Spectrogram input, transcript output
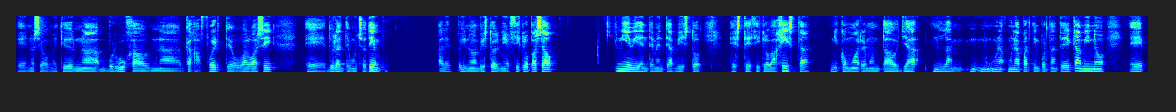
eh, no sé, o metido en una burbuja o una caja fuerte o algo así eh, durante mucho tiempo, ¿vale? Y no han visto ni el ciclo pasado, ni evidentemente han visto este ciclo bajista, ni cómo ha remontado ya una, parte importante de camino. Eh,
